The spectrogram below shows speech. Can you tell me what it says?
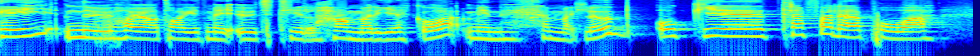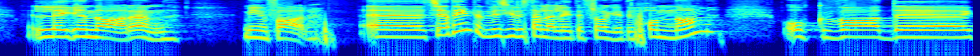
Hej, nu har jag tagit mig ut till Hammar GK, min hemmaklubb och eh, träffar där på legendaren, min far. Eh, så jag tänkte att vi skulle ställa lite frågor till honom och vad eh,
